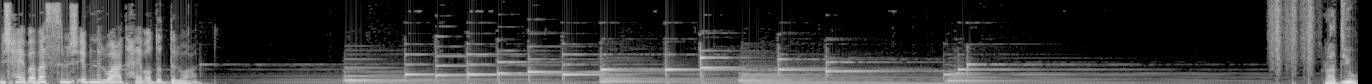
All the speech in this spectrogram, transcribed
مش هيبقى بس مش ابن الوعد هيبقى ضد الوعد. راديو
